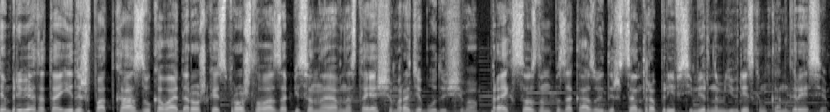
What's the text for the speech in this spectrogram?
Всем привет, это Идыш подкаст «Звуковая дорожка из прошлого», записанная в настоящем ради будущего. Проект создан по заказу Идыш-центра при Всемирном еврейском конгрессе.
